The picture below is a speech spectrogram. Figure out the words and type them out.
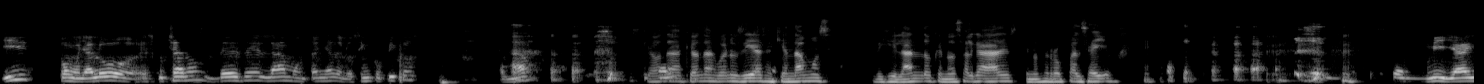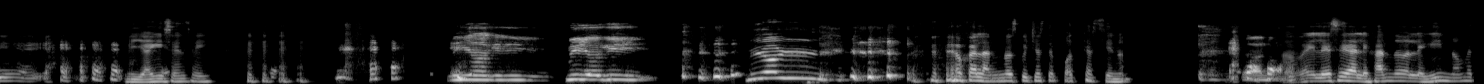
Y como ya lo escucharon, desde la montaña de los cinco picos, Omar. ¿Qué onda? ¿Qué onda? Buenos días, aquí andamos vigilando que no salga Hades, que no se rompa el sello. Miyagi. Miyagi Sensei. Miyagi, Miyagi, Miyagi. Ojalá no escuche este podcast, ¿sí, no? A ver, ese Alejandro Leguín, no me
